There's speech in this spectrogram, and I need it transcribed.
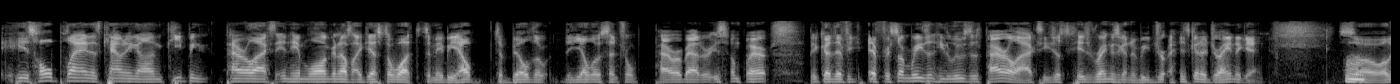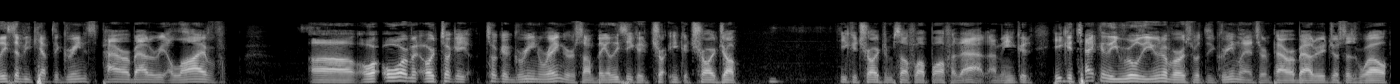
his whole plan is counting on keeping Parallax in him long enough, I guess, to what to maybe help to build the, the yellow central power battery somewhere. Because if he, if for some reason he loses Parallax, he just his ring is going to be is going to drain again. So hmm. at least if he kept the green power battery alive, uh, or or or took a took a green ring or something, at least he could char- he could charge up. He could charge himself up off of that. I mean, he could he could technically rule the universe with the Green Lantern power battery just as well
